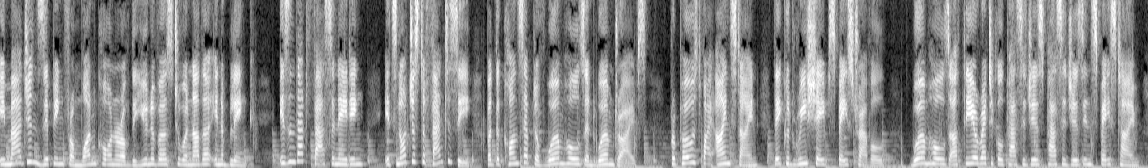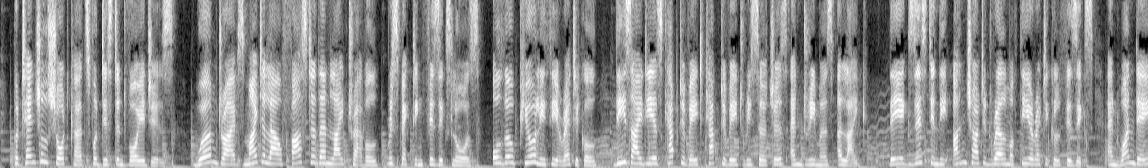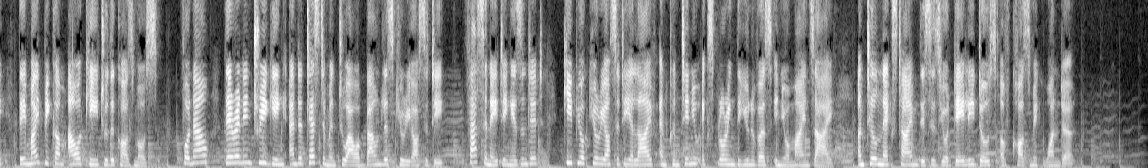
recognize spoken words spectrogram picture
Imagine zipping from one corner of the universe to another in a blink. Isn't that fascinating? It's not just a fantasy, but the concept of wormholes and worm drives. Proposed by Einstein, they could reshape space travel. Wormholes are theoretical passages, passages in space-time, potential shortcuts for distant voyages. Worm drives might allow faster than light travel, respecting physics laws. Although purely theoretical, these ideas captivate captivate researchers and dreamers alike. They exist in the uncharted realm of theoretical physics, and one day they might become our key to the cosmos. For now, they're an intriguing and a testament to our boundless curiosity. Fascinating, isn't it? Keep your curiosity alive and continue exploring the universe in your mind's eye. Until next time, this is your daily dose of cosmic wonder.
